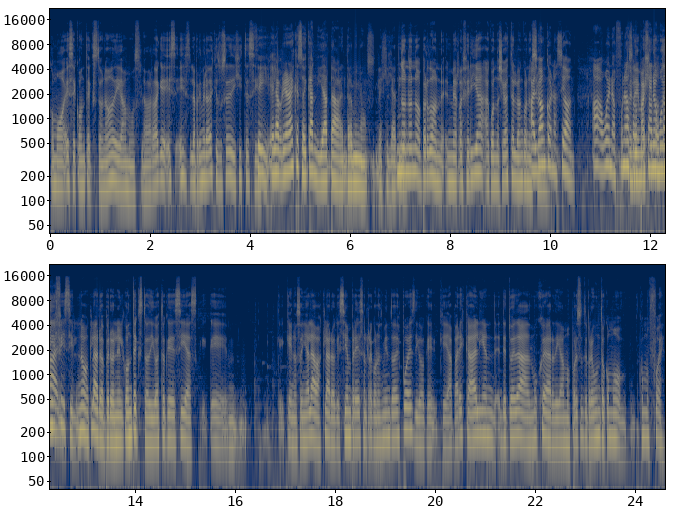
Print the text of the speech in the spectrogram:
Como ese contexto, ¿no? Digamos, la verdad que es, la primera vez que sucede, dijiste sí. Sí, es la primera vez que soy candidata en términos legislativos. No, no, no, perdón, me refería a cuando llegaste al Banco Nación. Al Banco Nación. Ah, bueno, fue una sorpresa Me imagino muy difícil. No, claro, pero en el contexto, digo, esto que decías, que que, nos señalabas, claro, que siempre es el reconocimiento después, digo, que, aparezca alguien de, tu edad, mujer, digamos, por eso te pregunto cómo, cómo fue.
